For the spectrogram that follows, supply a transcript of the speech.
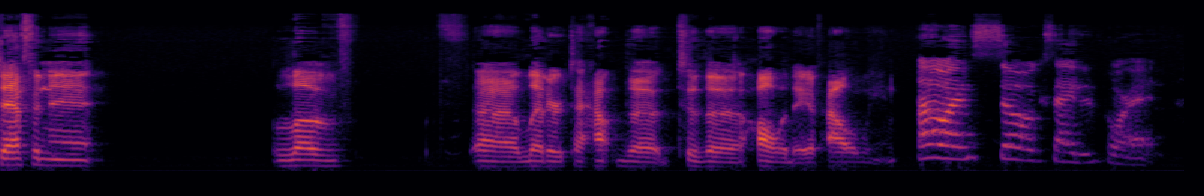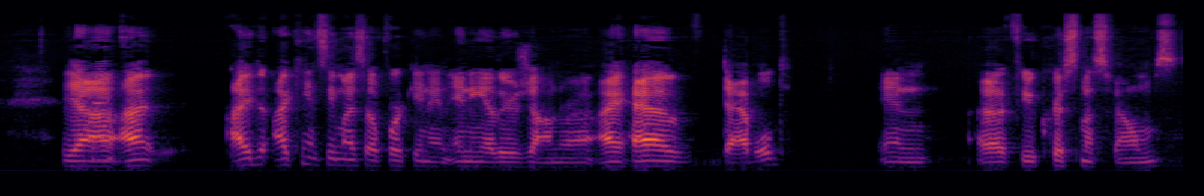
definite love uh, letter to ha- the to the holiday of Halloween. Oh, I'm so excited for it. Yeah, I, I I can't see myself working in any other genre. I have dabbled in a few Christmas films,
